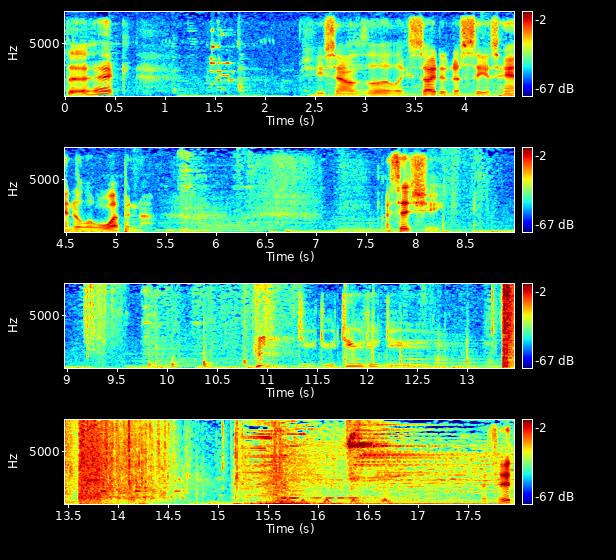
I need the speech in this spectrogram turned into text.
the heck? She sounds a little excited to see us handle a weapon. I said she. do do do do do. That's it.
